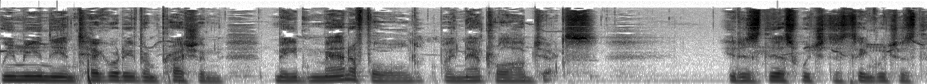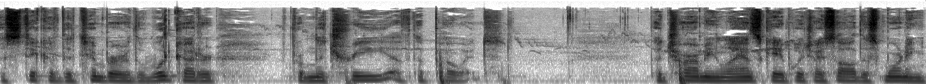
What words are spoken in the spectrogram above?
We mean the integrity of impression made manifold by natural objects. It is this which distinguishes the stick of the timber of the woodcutter from the tree of the poet. The charming landscape which I saw this morning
